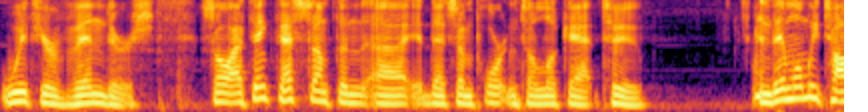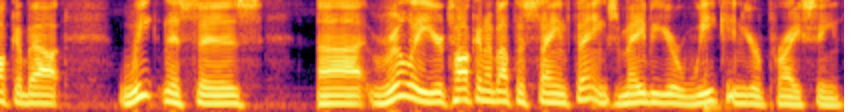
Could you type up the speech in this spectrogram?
with your vendors. So I think that's something uh, that's important to look at too. And then when we talk about weaknesses, uh, really you're talking about the same things. Maybe you're weak in your pricing.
